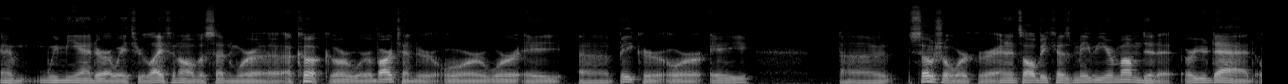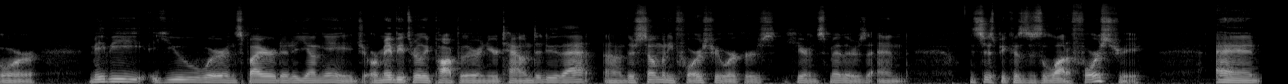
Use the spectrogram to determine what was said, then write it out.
and we meander our way through life, and all of a sudden we're a, a cook, or we're a bartender, or we're a baker, or a uh, social worker, and it's all because maybe your mom did it, or your dad, or maybe you were inspired at a young age, or maybe it's really popular in your town to do that. Uh, there's so many forestry workers here in Smithers, and it's just because there's a lot of forestry and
